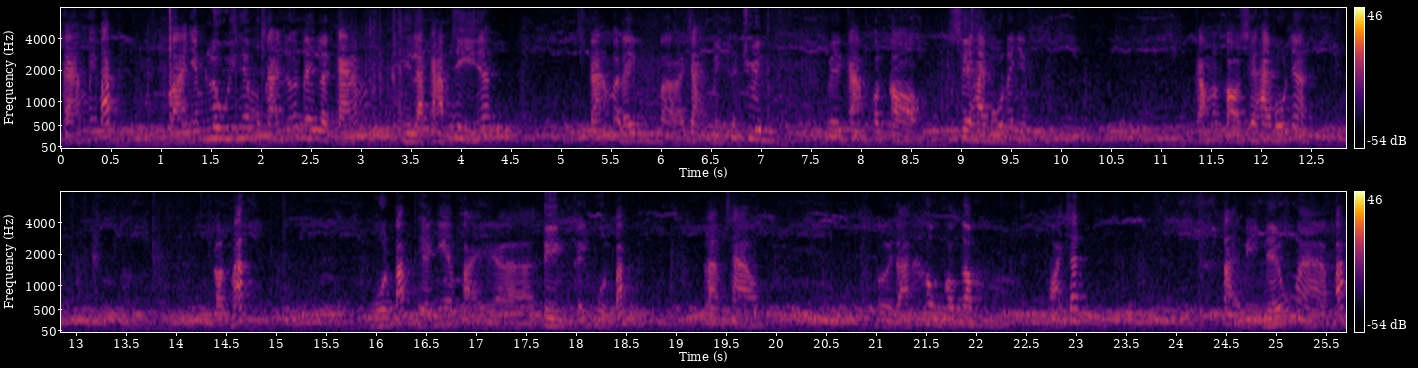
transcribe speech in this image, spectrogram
cám với bắp. Và anh em lưu ý thêm một cái nữa đây là cám. Thì là cám gì nhá? Cám ở đây mà chạy mình là chuyên về cám con cò C24 anh em. Cám con cò C24 nhá. Còn bắp nguồn bắp thì anh em phải uh, tìm cái nguồn bắp làm sao người ta không có ngâm hóa chất. Tại vì nếu mà bắt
